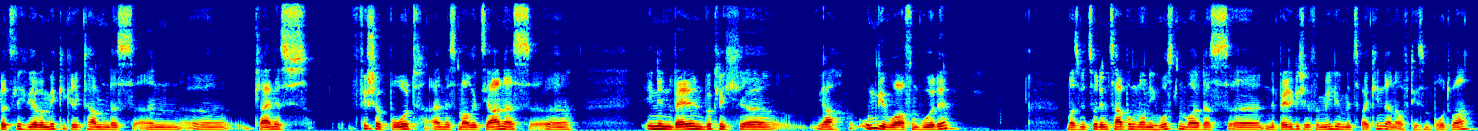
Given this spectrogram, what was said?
plötzlich wir aber mitgekriegt haben, dass ein äh, kleines Fischerboot eines Mauritianers äh, in den Wellen wirklich äh, ja, umgeworfen wurde. Was wir zu dem Zeitpunkt noch nicht wussten, war, dass äh, eine belgische Familie mit zwei Kindern auf diesem Boot war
